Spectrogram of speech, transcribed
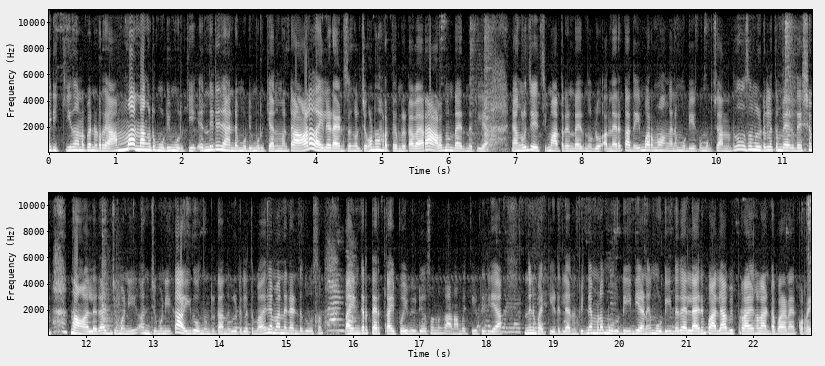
ഇരിക്കുന്നു പറഞ്ഞപ്പോൾ എന്നോട് പറയാം അമ്മ എന്നാൽ അങ്ങോട്ട് മുടി മുറുക്കി? എന്നിട്ട് ഞാൻ എന്റെ മുടി മുറിക്കാന്ന് പറഞ്ഞിട്ട് ആളെ അതിലെ ഡാൻസും കളിച്ചുകൊണ്ട് നടക്കുന്നുണ്ട് കേട്ടോ വേറെ ആളൊന്നും ഉണ്ടായിരുന്നിട്ടില്ല. ഞങ്ങളും ചേച്ചി മാത്രമേ ഉണ്ടായിരുന്നുള്ളൂ. അന്നേരം കഥയും പറഞ്ഞു അങ്ങനെ മുടിയൊക്കെ മുറിച്ചു. അന്നത്തെ ദിവസം വീട്ടിലെത്തുമ്പോൾ ഏകദേശം നാലര അഞ്ച് മണി അഞ്ച് മണിയൊക്കെ ആയി തോന്നുന്നുണ്ട് കേട്ടോ അന്ന് വീട്ടിലെത്തുമ്പോൾ അത് ഞാൻ പറഞ്ഞ രണ്ട് ദിവസം ഭയങ്കര തിരക്കായി പോയി. വീഡിയോസ് ഒന്നും കാണാൻ പറ്റിയിട്ടില്ല. ഒന്നിനും പറ്റിയിട്ടില്ല പിന്നെ നമ്മളെ മുടീന്റെയാണ് മുടീന്റെത് എല്ലാവരും പല അഭിപ്രായങ്ങളാണ് കേട്ടോ പറയണത് കുറേ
